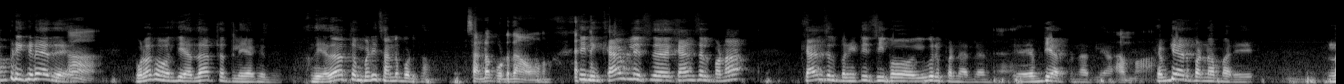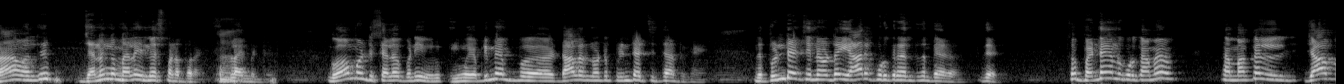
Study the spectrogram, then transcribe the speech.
அப்படி கிடையாது. உலகம் வந்து யதார்த்தத்தில் இயங்குது. அந்த யதார்த்தம் படி சண்டை போட்டுதான். சண்டை போட்டு தான் ஆகணும் சரி நீ கேபிலிஸ் கேன்சல் பண்ணா கேன்சல் பண்ணிட்டு இப்போ இவர் பண்ணார்ல எஃப்டிஆர் பண்ணார் இல்லையா? ஆமா. எஃப்டிஆர் பண்ண மாதிரி நான் வந்து ஜனங்க மேல இன்வெஸ்ட் பண்ண போறேன் எம்ப்ளாய்மெண்ட் கவர்மெண்ட் செலவு பண்ணி இவங்க எப்படியுமே டாலர் நோட்டு பிரிண்ட் அடிச்சுட்டு தான் இருக்காங்க. இந்த பிரிண்ட் அடிச்ச நோட்டை யாருக்கு கொடுக்குறது பேர். இது. ஸோ பெண்டகன் கொடுக்காம நான் மக்கள் ஜாப்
